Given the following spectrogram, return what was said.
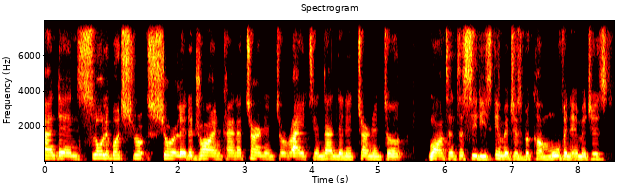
And then slowly but surely, the drawing kind of turned into writing, and then it turned into wanting to see these images become moving images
